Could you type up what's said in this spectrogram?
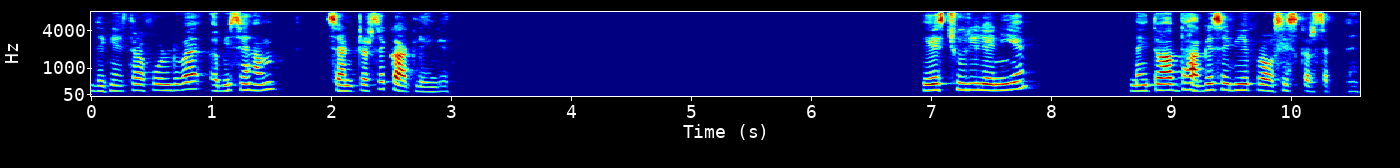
देखें इस तरह फोल्ड हुआ है, अब इसे हम सेंटर से काट लेंगे। तेज़ छुरी लेनी है, नहीं तो आप धागे से भी ये प्रोसेस कर सकते हैं।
